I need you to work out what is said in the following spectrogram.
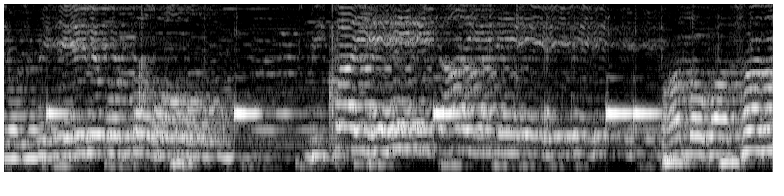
জন্মের মতো বিকায়ে ভালোবাসার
